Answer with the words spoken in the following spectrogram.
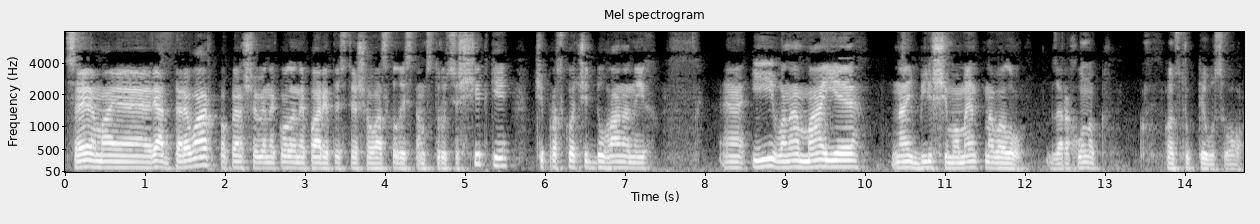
Це має ряд переваг. По-перше, ви ніколи не паритесь те, що у вас колись там струться щітки чи проскочить дуга на них. Е, І вона має найбільший момент на валу за рахунок конструктиву свого.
